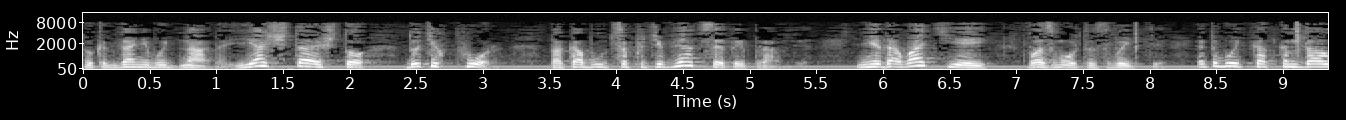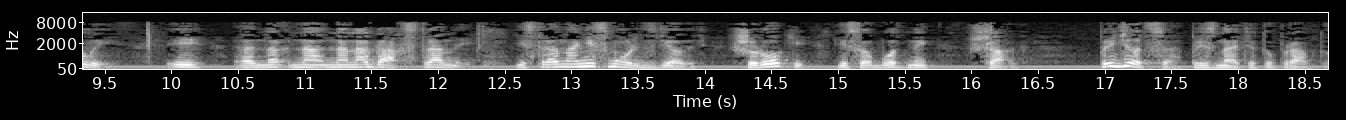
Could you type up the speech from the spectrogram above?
но когда-нибудь надо. И я считаю, что до тех пор, пока будут сопротивляться этой правде, не давать ей возможность выйти, это будет как кандалы и э, на, на, на ногах страны. И страна не сможет сделать широкий и свободный шаг. Придется признать эту правду.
